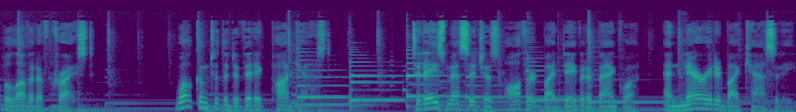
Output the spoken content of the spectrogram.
Beloved of Christ. Welcome to the Davidic Podcast. Today's message is authored by David Abankwah and narrated by Cassidy,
